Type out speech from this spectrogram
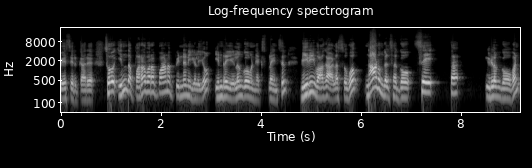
பேசியிருக்காரு. ஸோ இந்த பரபரப்பான பின்னணிகளையும் இன்றைய இளங்கோவன் எக்ஸ்பிளைன்ஸில் விரிவாக அலசுவோம். நான் உங்கள் சகோ சே த இளங்கோவன்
